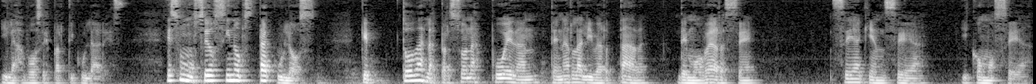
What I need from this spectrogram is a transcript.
y las voces particulares. Es un museo sin obstáculos, que todas las personas puedan tener la libertad de moverse, sea quien sea y como sea.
